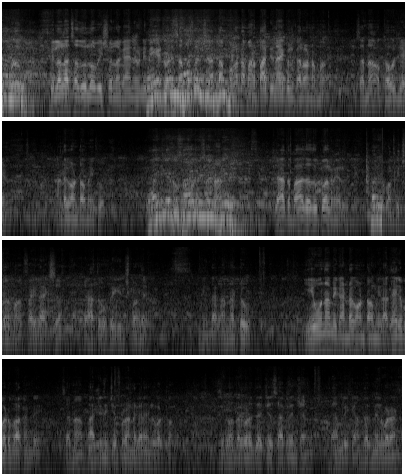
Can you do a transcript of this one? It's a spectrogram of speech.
ఇప్పుడు పిల్లల చదువుల విషయంలో కానివ్వండి మీకు ఎటువంటి సమస్య వచ్చినా తప్పకుండా మన పార్టీ నాయకులను కలవండి అమ్మా సన్నా కవర్ చేయండి. అండగా ఉంటాం మీకు. సరేనా జాగ్రత్త బాగా చదువుకోవాలి మీరు. పంపించామమ్మా ఫైవ్ ల్యాక్స్ జాగ్రత్తగా ఉపయోగించుకోండి. ఇందాక అన్నట్టు ఏమున్నా మీకు అండగా ఉంటాం మీరు అధైర్యపడబాకండి. సరేనా పార్టీ నుంచి ఎప్పుడు అండగానే నిలబడతాం. మీరు అందరూ కూడా దయచేసి సహకరించండి. ఫ్యామిలీకి అందరూ నిలబడండి.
